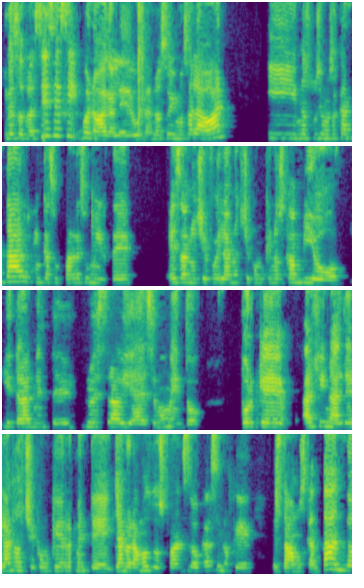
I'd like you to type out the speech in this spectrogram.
Y nosotras, sí, sí, sí, bueno, hágale de una. Nos subimos a la van y nos pusimos a cantar. En caso, para resumirte, esa noche fue la noche como que nos cambió literalmente nuestra vida de ese momento. Porque al final de la noche, como que de repente ya no éramos dos fans locas, sino que estábamos cantando,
